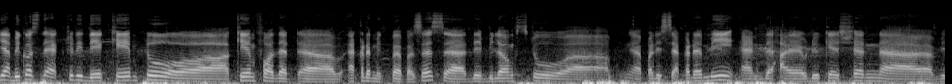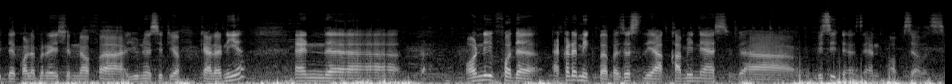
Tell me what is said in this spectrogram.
Yeah, because they actually they came to uh, came for that uh, academic purposes. Uh, they belongs to uh, uh, police academy and the higher education uh, with the collaboration of uh, University of Kelaniya, and only for the academic purposes they are coming as visitors and observers.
